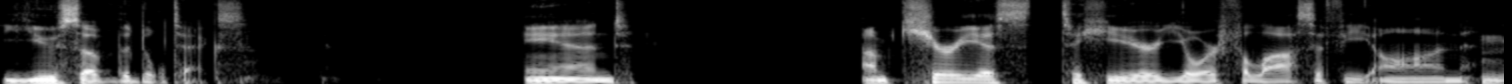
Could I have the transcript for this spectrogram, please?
use of the dual text. And I'm curious to hear your philosophy on Hmm.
